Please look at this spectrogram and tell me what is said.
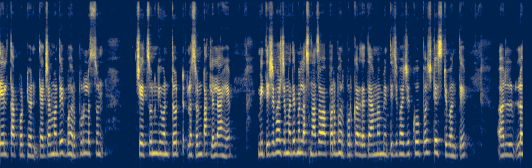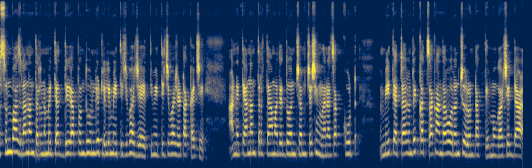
तेल तापत ठेवून त्याच्यामध्ये भरपूर लसूण चेचून घेऊन तो ट- लसूण टाकलेला आहे. मेथीच्या भाजीमध्ये मी लसणाचा वापर भरपूर करते त्यामुळे मेथीची भाजी खूपच टेस्टी बनते. ल- लसूण भाजल्यानंतर ना मी त्यात जी आपण धुवून घेतलेली मेथीची भाजी आहे ती मेथीची भाजी टाकायची. आणि त्यानंतर त्यामध्ये दोन चमचे शेंगदाण्याचा कूट मी त्याच्यामध्ये कच्चा कांदा वरून चिरून टाकते मुगाची डाळ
